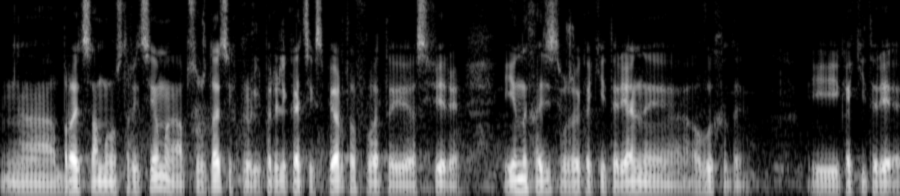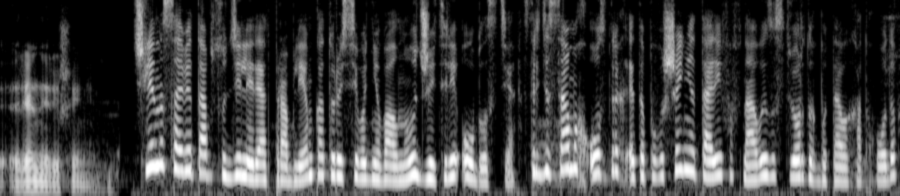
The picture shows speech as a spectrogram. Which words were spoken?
э, брать самые острые темы, обсуждать их, привлекать экспертов в этой сфере и находить уже какие-то реальные выходы и какие-то ре реальные решения. Члены Совета обсудили ряд проблем, которые сегодня волнуют жителей области. Среди самых острых – это повышение тарифов на вывоз твердых бытовых отходов,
